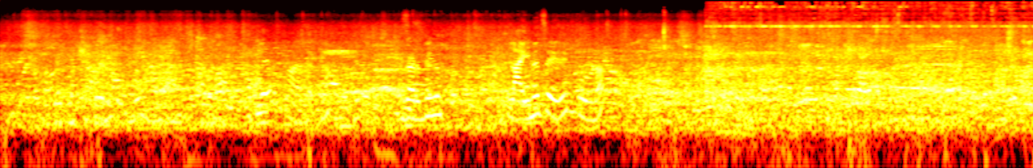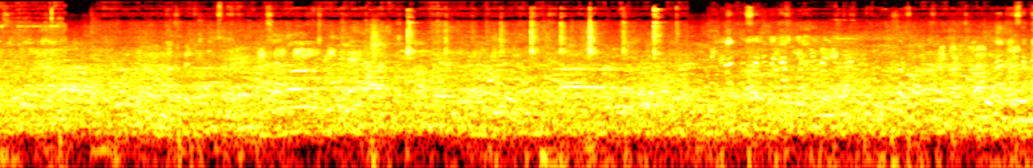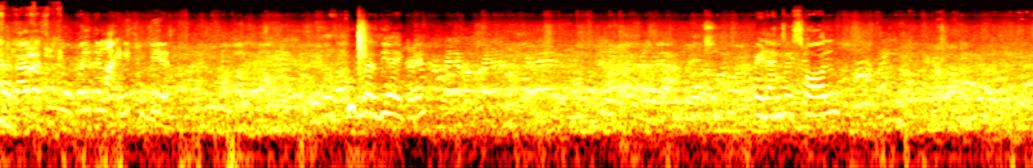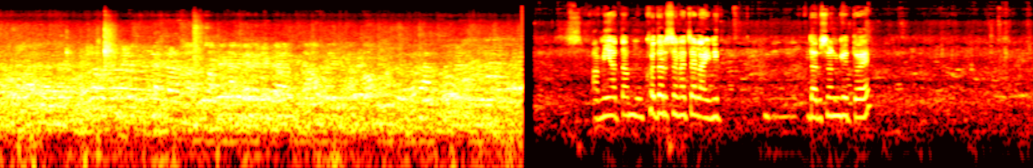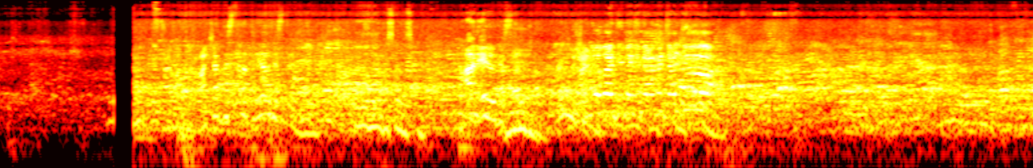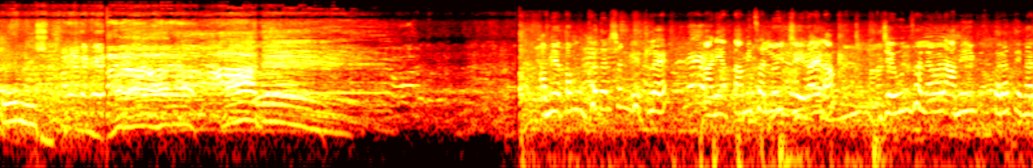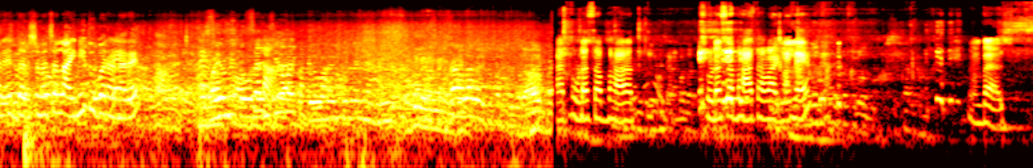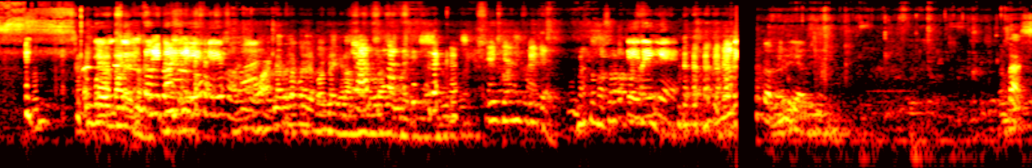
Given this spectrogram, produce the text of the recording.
गर्दी लाईनच आहे पूर्ण. सकाळपासून लोक इथे लाईनीत उभी आहेत. खूप गर्दी आहे इकडे. पेड्यांचे स्टॉल. आम्ही आता मुखदर्शनाच्या लाईनीत दर्शन घेतोय अच्छा दिसतं ना क्लिअर दिसतंय हा आम्ही आता मुखदर्शन घेतलंय आणि आता आम्ही चाललोय जेवायला. जेवून झाल्यावर आम्ही परत येणार आहे. दर्शनाच्या लाईनीत उभं राहणार आहे. चला. थोडासा भात थोडासा भात हा वाढलेला आहे. बस. बस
